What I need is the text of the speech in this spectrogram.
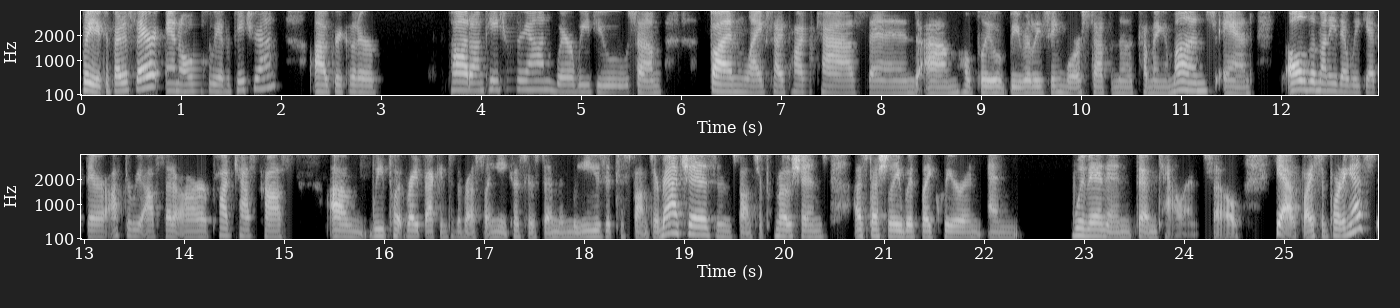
But you can find us there. And also we have a Patreon, uh, Grit Glitter Pod on Patreon, where we do some fun like side podcasts and um, hopefully we'll be releasing more stuff in the coming months and all the money that we get there after we offset our podcast costs um, we put right back into the wrestling ecosystem and we use it to sponsor matches and sponsor promotions especially with like queer and, and women and femme talent. So, yeah, by supporting us,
